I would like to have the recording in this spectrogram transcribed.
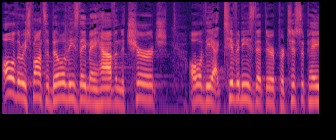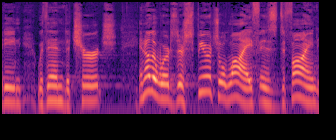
all of the responsibilities they may have in the church, all of the activities that they're participating within the church. In other words, their spiritual life is defined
